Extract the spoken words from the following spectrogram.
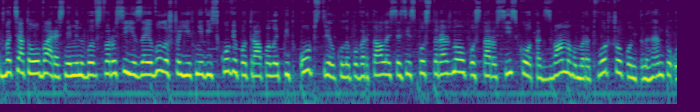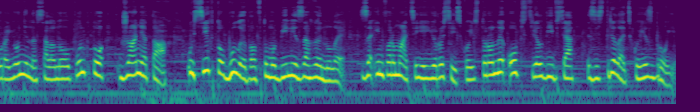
20 вересня Мінвбивства Росії заявило, що їхні військові потрапили під обстріл, коли поверталися зі спостережного поста російського так званого миротворчого контингенту у районі населеного пункту Джаня-Тах. Усі, хто були в автомобілі, загинули. За інформацією російської сторони, обстріл вівся зі стрілецької зброї.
